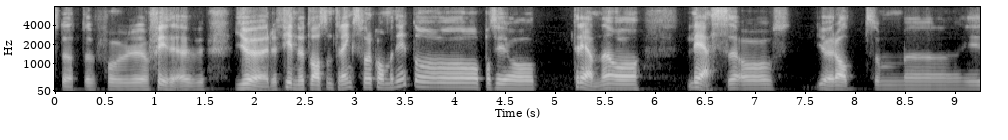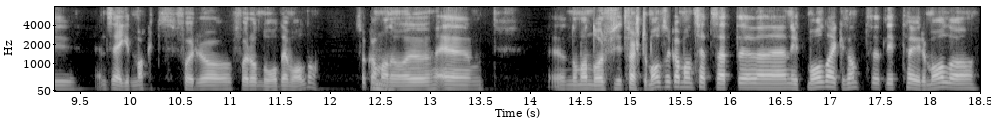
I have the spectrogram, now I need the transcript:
støtet for å gjøre, finne ut hva som trengs for å komme dit. Og, på å si, og trene og lese og gjøre alt som uh, i ens egen makt for å, for å nå det målet. Da. Så kan man jo eh, Når man når sitt første mål, så kan man sette seg et nytt mål. Da, ikke sant? Et litt høyere mål. Og,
